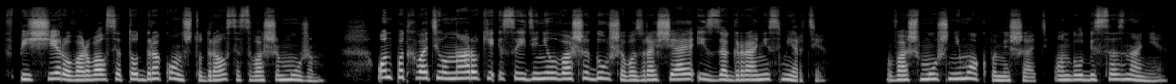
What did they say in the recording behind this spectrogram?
В пещеру ворвался тот дракон, что дрался с вашим мужем. Он подхватил на руки и соединил ваши души, возвращая из-за грани смерти. Ваш муж не мог помешать, он был без сознания.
